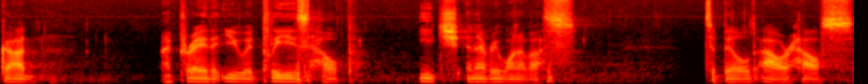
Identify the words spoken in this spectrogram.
God, I pray that you would please help each and every one of us to build our house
